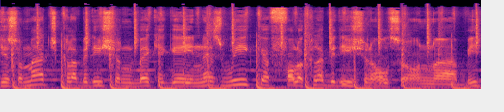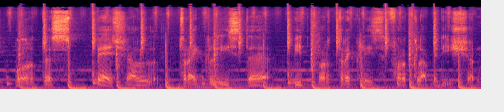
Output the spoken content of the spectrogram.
Thank you so much. Club Edition back again next week. Follow Club Edition also on uh, Beatport special tracklist, uh, Beatport tracklist for Club Edition.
